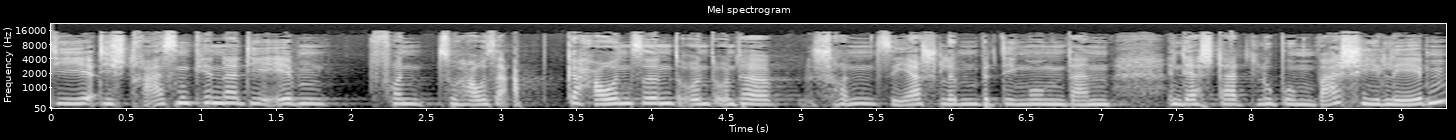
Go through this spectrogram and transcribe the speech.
Die, die Straßenkinder, die eben von zu Hause abgehauen sind und unter schon sehr schlimmen Bedingungen dann in der Stadt Lubumbashi leben,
